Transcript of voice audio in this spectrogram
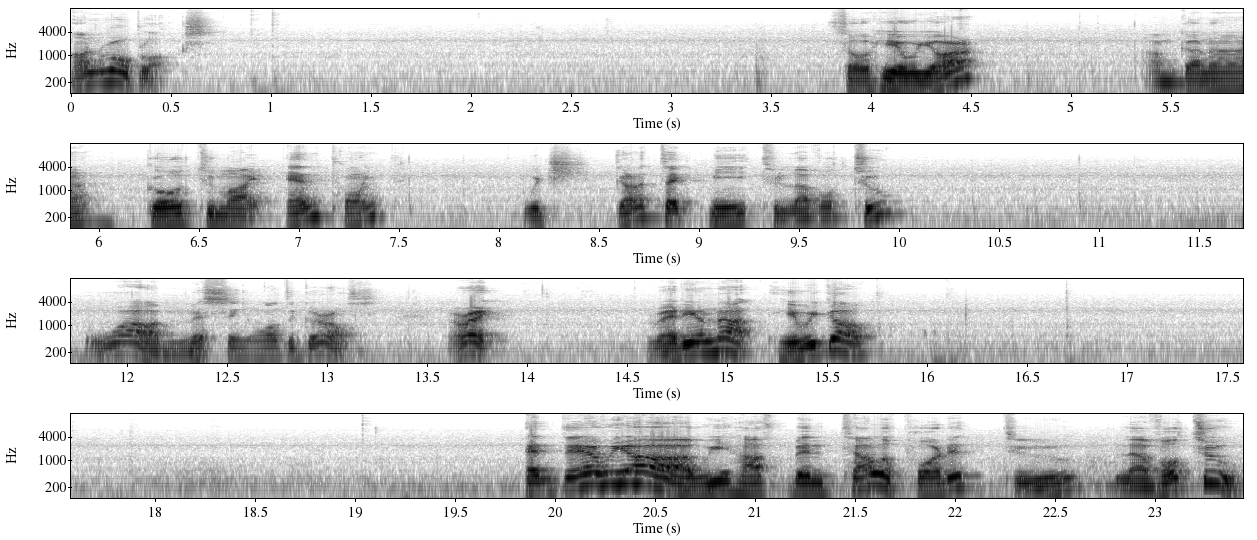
on Roblox. So here we are. I'm gonna go to my endpoint, which gonna take me to level 2. Wow, I'm missing all the girls. Alright, ready or not, here we go. And there we are, we have been teleported to level 2.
